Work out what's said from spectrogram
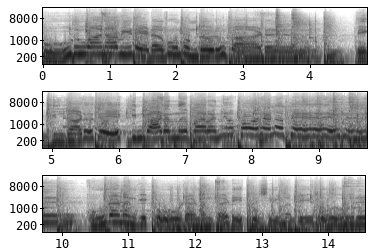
കൂടുവാൻ അവിടെടവുമുണ്ടൊരുപാട് തേക്കിൻകാട് തേക്കിൻകാടെന്ന് പറഞ്ഞു പോരണ പേര്. കൂടണമെങ്കിൽ കൂടണം കടി ശിവ പേരൂര്.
